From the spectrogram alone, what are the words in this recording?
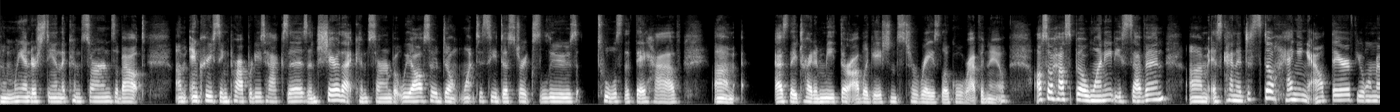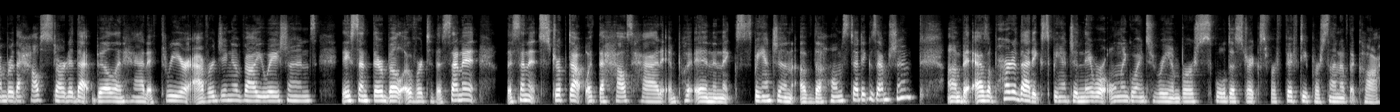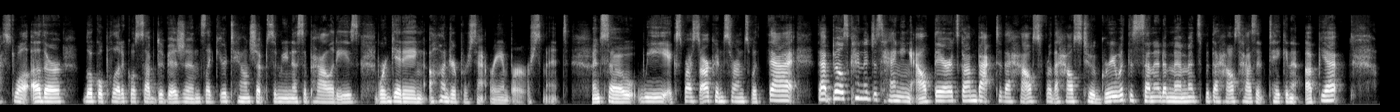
Um, we understand the concerns about um, increasing property taxes and share that concern, but we also don't want to see districts lose tools that they have um, as they try to meet their obligations to raise local revenue. Also, House Bill 187 um, is kind of just still hanging out there. If you'll remember, the House started that bill and had a three year averaging of valuations. They sent their bill over to the Senate. The Senate stripped out what the House had and put in an expansion of the homestead exemption. Um, but as a part of that expansion, they were only going to reimburse school districts for 50% of the cost, while other local political subdivisions, like your townships and municipalities, were getting 100% reimbursement. And so we expressed our concerns with that. That bill's kind of just hanging out there. It's gone back to the House for the House to agree with the Senate amendments, but the House hasn't taken it up yet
